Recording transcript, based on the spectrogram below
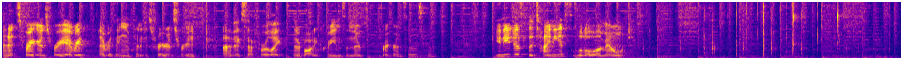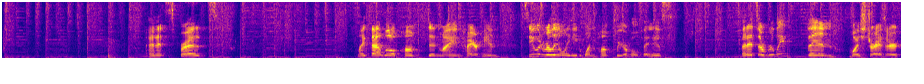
And it's fragrance free. Every Everything in Clinique is fragrance free, um, except for like their body creams and their fragrances. But you need just the tiniest little amount. And it spreads like that little pump did my entire hand. So you would really only need one pump for your whole face but it's a really thin moisturizer.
